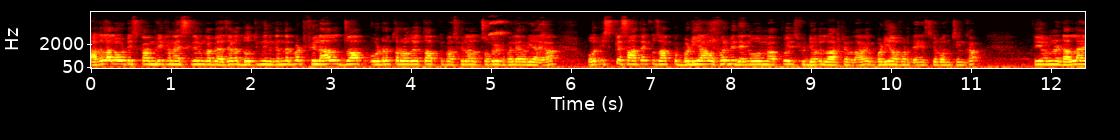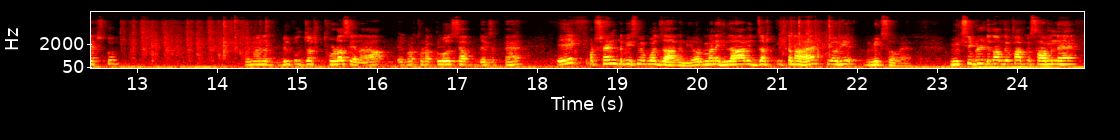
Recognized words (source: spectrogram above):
अगला लोट इसका अमेरिकन आइसक्रीम का भी आ जाएगा दो तीन दिन के अंदर बट फ़िलहाल जो आप ऑर्डर करोगे तो आपके पास फ़िलहाल चॉकलेट फ्लेवर ही आएगा। और इसके साथ एक कुछ आपको बढ़िया ऑफ़र भी देंगे, वो मैं आपको इस वीडियो के लास्ट में बताऊँगा। बढ़िया ऑफ़र देंगे इसके लॉन्चिंग का। तो ये हमने डाला एक स्कूप तो मैंने बिल्कुल जस्ट थोड़ा सा हिलाया। एक बार थोड़ा क्लोज से आप देख सकते हैं। एक परसेंट भी इसमें कोई जाग नहीं और मैंने हिलाया भी जस्ट इतना है कि और ये मिक्स हो गया मिक्सीबिलिटी तो आप देखो, आपके सामने है।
